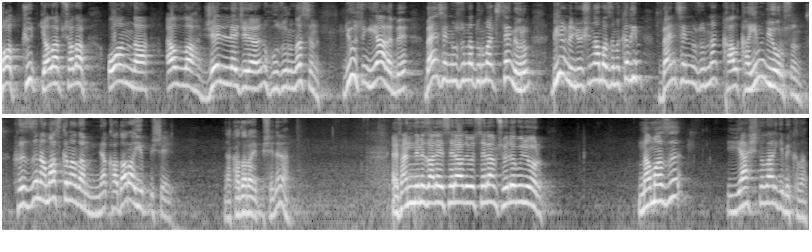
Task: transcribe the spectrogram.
Pat küt yalap şalap o anda Allah Celle Celaluhu'nun huzurundasın. Diyorsun ki ya Rabbi ben senin huzurunda durmak istemiyorum. Bir an önce şu namazımı kılayım ben senin huzurundan kalkayım diyorsun. Hızlı namaz kılan adam ne kadar ayıp bir şey. Ne kadar ayıp bir şey değil mi? Efendimiz Aleyhisselatü Vesselam şöyle buyuruyor. Namazı yaşlılar gibi kılın.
